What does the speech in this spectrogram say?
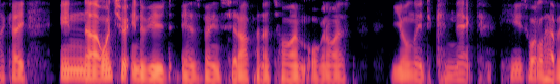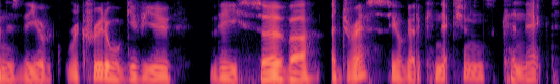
Okay, in uh, once your interview has been set up and a time organized, you'll need to connect. Here's what will happen is the recruiter will give you the server address. So you'll go to connections, connect,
